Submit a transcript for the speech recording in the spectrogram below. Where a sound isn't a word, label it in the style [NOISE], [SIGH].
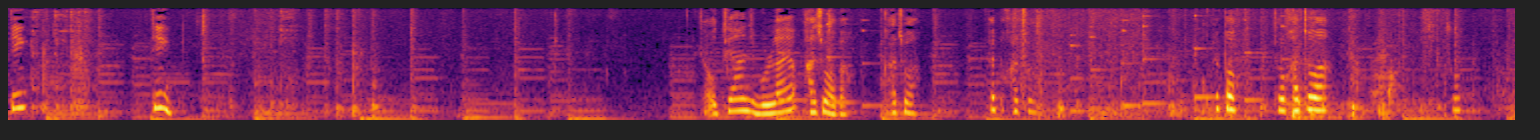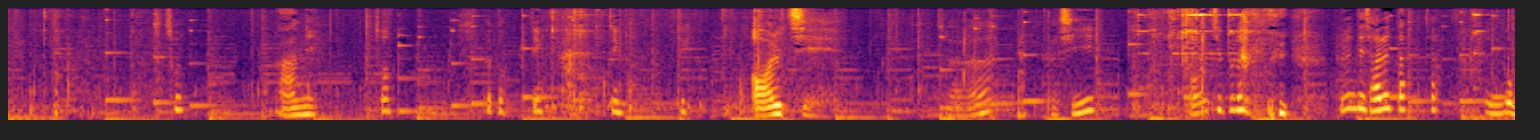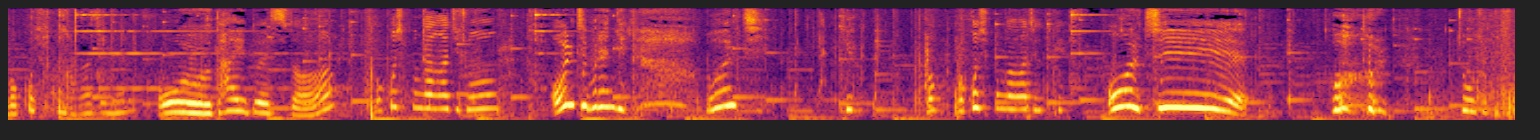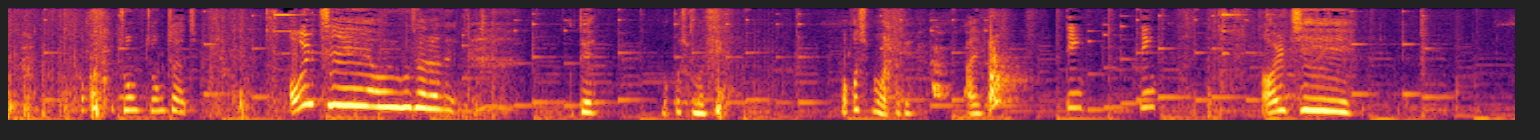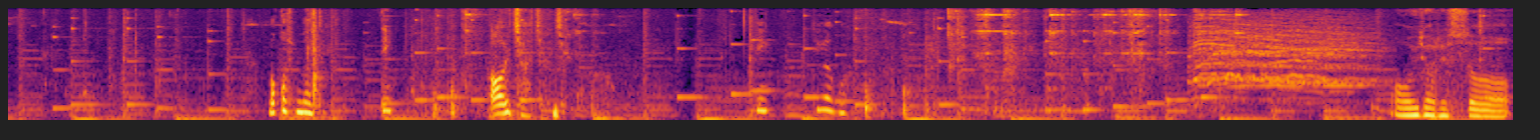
띵! 띵! 자, 어떻게 하는지 몰라요? 가져와봐. 가져와. 페퍼 가져와. 페퍼, 저거 가져와. 손. 아니. 손. 페퍼, 띵. 띵. 띵. 옳지. 자, 다시. 옳지, 브랜디. 브랜디 잘했다. 자, 이거 먹고 싶은 강아지는? 오, 타이도 했어. 먹고 싶은 강아지 좀. 옳지, 브랜디. 뒤로. 먹, 먹고 싶은 강아지 어떻게? 옳지. 종, 종 쳐야지. 옳지. 어이구, 잘하네. 어떻게? 먹고 싶으면 띵. 먹고 싶으면 어떻게? 아니, 띵, 띵. 옳지. 먹고 싶으면 어떻게? 띵. 옳지, 옳지, 옳지. 띵, 띵하고. 어이, 잘했어.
